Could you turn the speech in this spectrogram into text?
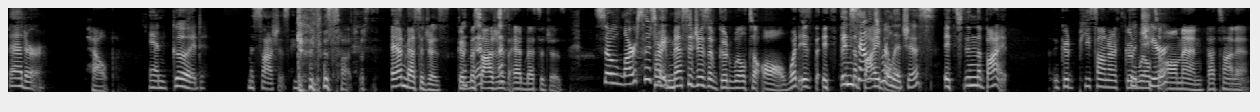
Better help. and good massages. Good massages. And messages. Good massages and messages. So Larsa Sorry, take- messages of goodwill to all. What is the, it's in it the sounds Bible. religious. It's in the Bible. Good peace on earth, goodwill to all men. That's not it.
